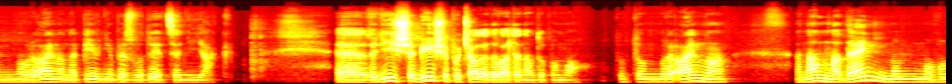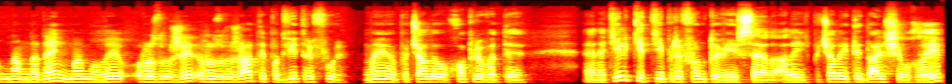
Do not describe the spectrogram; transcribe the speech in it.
Ну, реально на півдні без води це ніяк. Е, Тоді ще більше почали давати нам допомогу. Тобто, реально, нам на день, нам на день ми могли розгружати по 2-3 фури. Ми почали охоплювати е, не тільки ті прифронтові села, але й почали йти далі вглиб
